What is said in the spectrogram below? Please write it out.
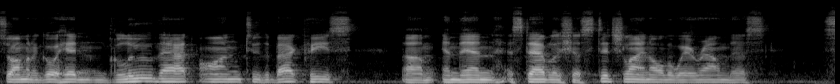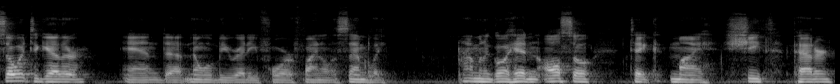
so I'm gonna go ahead and glue that onto the back piece um, and then establish a stitch line all the way around this, sew it together, and uh, then we'll be ready for final assembly. I'm gonna go ahead and also take my sheath pattern,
